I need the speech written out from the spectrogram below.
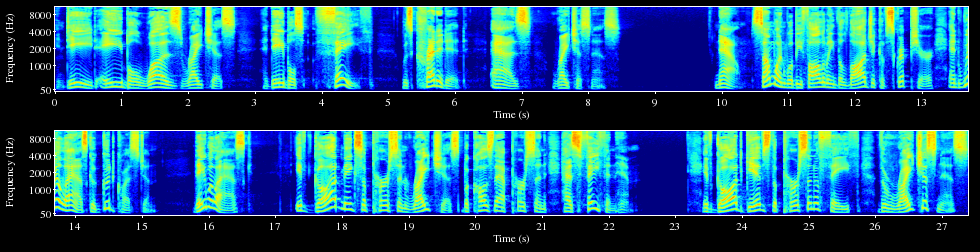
Indeed, Abel was righteous, and Abel's faith was credited as righteousness. Now, someone will be following the logic of Scripture and will ask a good question. They will ask if God makes a person righteous because that person has faith in him, if God gives the person of faith the righteousness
